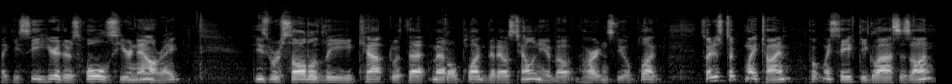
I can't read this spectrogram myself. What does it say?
like you see here, there's holes here now, right? These were solidly capped with that metal plug that I was telling you about, hardened steel plug. So I just took my time, put my safety glasses on,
